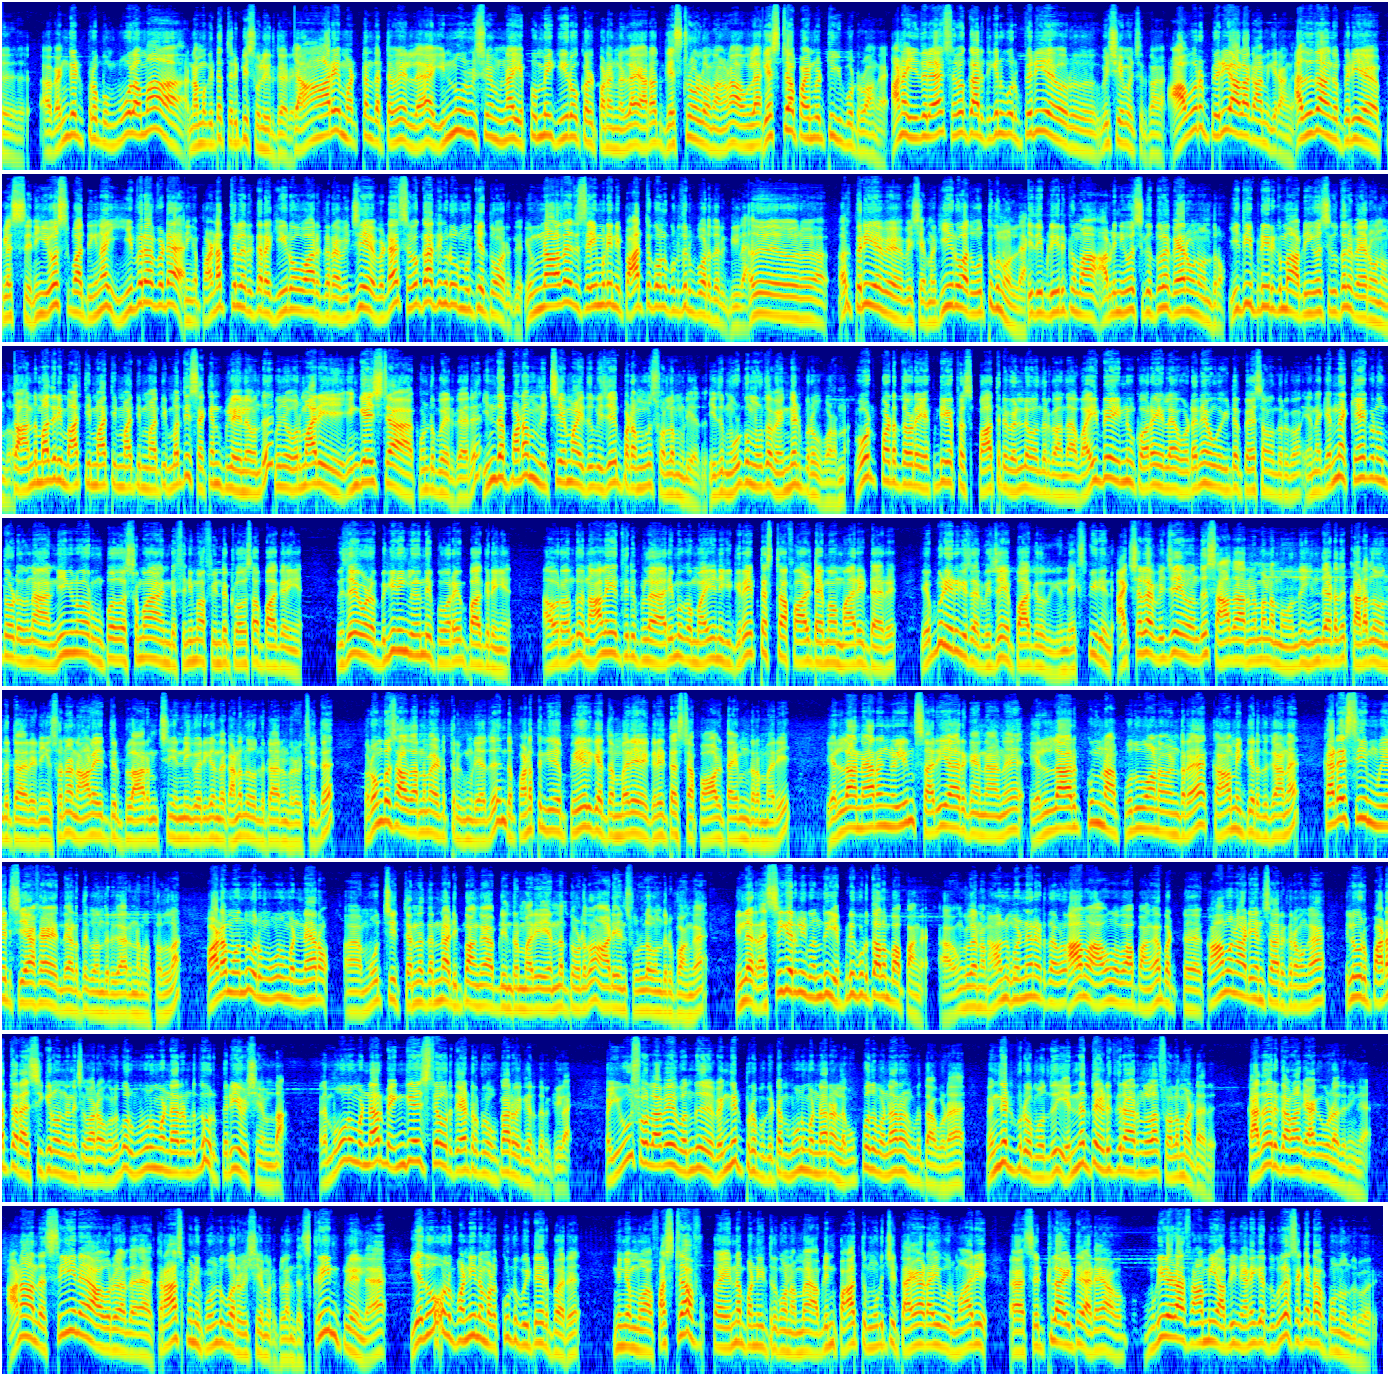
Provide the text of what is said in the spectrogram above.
வெங்கட் பிரபு மூலமா நம்ம கிட்ட திருப்பி சொல்லியிருக்காரு. யாரையும் மட்டம் தட்டவே இல்லை. இன்னொரு விஷயம்னா எப்பவுமே ஹீரோக்கள் படங்கள்ல யாராவது கெஸ்ட் ரோல் வந்தாங்கன்னா அவங்கள கெஸ்டா பயன்படுத்தி தூக்கி போட்டுருவாங்க. ஆனா இதுல சிவகார்த்திகேயனுக்கு ஒரு பெரிய ஒரு விஷயம் வச்சிருக்காங்க. அவர் பெரிய ஆளா காமிக்கிறாங்க. அதுதான் அங்க பெரிய பிளஸ் நீங்க யோசிச்சு பாத்தீங்கன்னா இவரை விட நீங்க படத்துல இருக்கிற ஹீரோவா இருக்கிற விஜயை விட சிவகார்த்திகேயன் ஒரு முக்கியத்துவம் இருக்கு. இவனாலதான் இதை செய்ய முடியும். நீ பாத்துக்கோன்னு கொடுத்துட்டு போறது இருக்குல்ல. அது ஒரு அது பெரிய விஷயம். ஹீரோ அது ஒத்துக்கணும்ல. இது இப்படி இருக்குமா அப்படின்னு யோசிக்கிறதுல வேற ஒன்று வந்துடும் இது இப்படி இருக்குமா அப்படின்னு யோசிக்கிறதுல வேற ஒன்று வந்துடும் அந்த மாதிரி மாத்தி மாத்தி மாத்தி மாத்தி மாத்தி செகண்ட் பிளேல வந்து கொஞ்சம் ஒரு மாதிரி எங்கேஜா கொண்டு போயிருக்காரு. இந்த படம் நிச்சயமா இது விஜய் படம்னு சொல்ல முடியாது. இது முழுக்க முழுக்க வெங்கட் பிரபு படம் ரோட் படத்தோட எஃப்டிஎஃப்எஸ் பார்த்துட்டு வெளில வந்திருக்கோம். அந்த வைபே இன்னும் குறையில. உடனே உங்ககிட்ட பேச வந்திருக்கோம். எனக்கு என்ன கேட்கணும்னு தோணுதுன்னா நீங்களும் ஒரு முப்பது வருஷமா இந்த சினிமா ஃபீல்டு க்ளோஸாக பார்க்குறீங்க. விஜயோட பிகினிங்ல இருந்து இப்போ வரையும் பார்க்குறீங்க. அவர் வந்து நாளைய திருப்பில் அறிமுகமாகி இன்னைக்கு கிரேட்டஸ்ட் ஆஃப் ஆல் டைமாக மாறிட்டார். எப்படி இருக்குது சார் விஜயை பார்க்குறதுக்கு இந்த எக்ஸ்பீரியன்ஸ் ஆக்சுவலாக விஜய் வந்து சாதாரணமாக நம்ம வந்து இந்த இடத்துக்கு கடந்து வந்துட்டார். நீங்கள் சொன்ன நாளைய திருப்பில் ஆரம்பிச்சு இன்னைக்கு வரைக்கும் அந்த கடந்து வந்துட்டாருன்ற விஷயத்த ரொம்ப சாதாரணமாக எடுத்துருக்க முடியாது. இந்த படத்துக்கு பேருக்கு ஏற்ற மாதிரி கிரேட்டஸ்ட் ஆஃப் ஆல் டைம்ன்ற மாதிரி எல்லா நேரங்களிலும் சரியாக இருக்கேன் நான். எல்லாருக்கும் நான் பொதுவானவன்ற காமிக்கிறதுக்கான கடைசி முயற்சியாக இந்த இடத்துக்கு வந்திருக்காருன்னு நம்ம சொல்லலாம். படம் வந்து ஒரு மூணு மணி நேரம் மூச்சு தென்ன தென்ன அடிப்பாங்க அப்படின்ற மாதிரி எண்ணத்தோட தான் ஆடியன்ஸ் உள்ளே வந்திருப்பாங்க. இல்லை ரசிகர்கள் வந்து எப்படி கொடுத்தாலும் பார்ப்பாங்க. அவங்கள நம்ம நாலு மணி நேரம் எடுத்தா கூட ஆமாம் அவங்க பார்ப்பாங்க. பட் காமன் ஆடியன்ஸாக இருக்கிறவங்க இல்லை ஒரு படத்தை ரசிக்கணும்னு நினச்சி வரவங்களுக்கு ஒரு மூணு மணி நேரம்ன்றது ஒரு பெரிய விஷயம் தான் அந்த மூணு மணி நேரம் எங்கேஜ்டாக ஒரு தேட்டருக்குள்ள உட்கார வைக்கிறது இருக்குல்ல. இப்போ யூஸ்வலாகவே வந்து வெங்கட் பிரபு கிட்ட மூணு மணி நேரம் இல்லை முப்பது மணி நேரம் கொடுத்தா கூட வெங்கட் பிரபு வந்து என்னத்தை எடுக்கிறாருன்னுலாம் சொல்ல மாட்டார். கதை இருக்காலாம் கேட்கக்கூடாது நீங்கள் ஆனால் அந்த சீனை அவர் அந்த கிராஸ் பண்ணி கொண்டு போகிற விஷயம் இருக்குல்ல அந்த ஸ்க்ரீன் பிளேயில் ஏதோ ஒன்று பண்ணி நம்மளை கூட்டு போயிட்டே இருப்பார். நீங்கள் ஃபஸ்ட் ஆஃப் என்ன பண்ணிகிட்டு இருக்கோம் நம்ம அப்படின்னு பார்த்து முடிச்சு டயர்டாகி ஒரு மாதிரி செட்டில் ஆகிட்டு அடையா முடியலடா சாமி அப்படின்னு நினைக்கிறதுக்குள்ளே செகண்ட் ஆஃப் கொண்டு வந்துடுவார்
